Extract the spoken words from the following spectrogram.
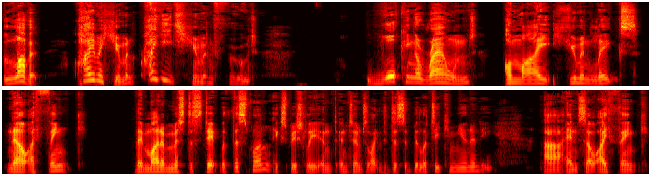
Love it. I'm a human. I eat human food. Walking around on my human legs. Now, I think they might have missed a step with this one, especially in, in terms of like the disability community. Uh, and so I think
